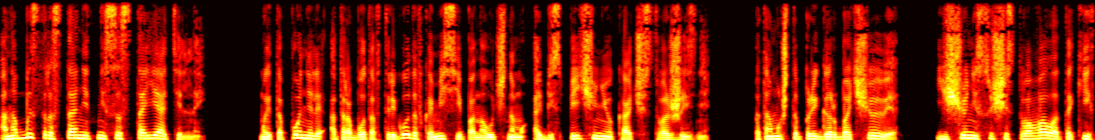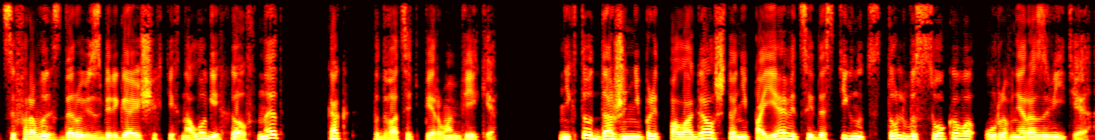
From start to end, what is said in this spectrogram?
она быстро станет несостоятельной. Мы это поняли, отработав три года в комиссии по научному обеспечению качества жизни. Потому что при Горбачеве еще не существовало таких цифровых здоровьесберегающих технологий HealthNet, как в 21 веке. Никто даже не предполагал, что они появятся и достигнут столь высокого уровня развития.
